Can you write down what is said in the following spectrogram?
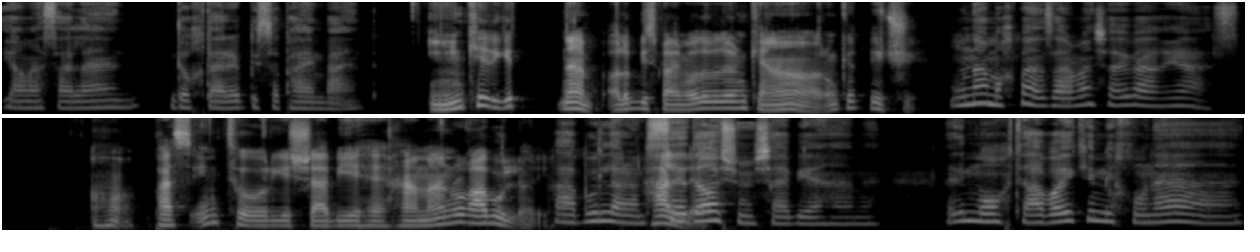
یا مثلا دختره 25 بند. این که دیگه نه حالا 25 بادا بذاریم کنار اون که هیچی. اونم آخه به نظر من شبیه بقیه است. آها پس این تئوری شبیه همن رو قبول داریم. قبول دارم. حله. صداشون شبیه همه. ولی محتوایی که می‌خونن.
